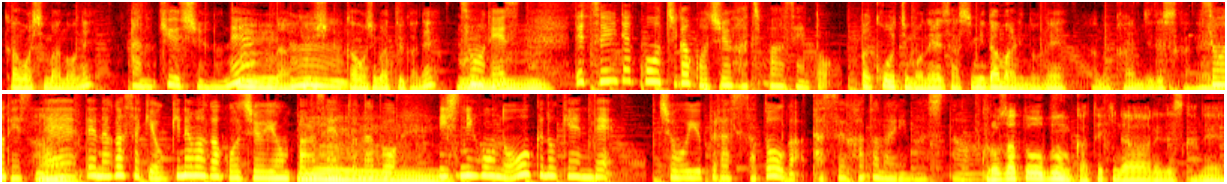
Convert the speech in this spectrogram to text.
鹿児島のね。あの九州のね、うんうんあ九州うん。鹿児島っていうかね。そうです。んんん。やで次いで高知が58%っぱり高知もね刺身だまりのねあの感じですかね。そうですね、で長崎沖縄が54%など西西日本の多くの県で醤油プラス砂糖が多数派となりました。黒砂糖文化的なあれですかね。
